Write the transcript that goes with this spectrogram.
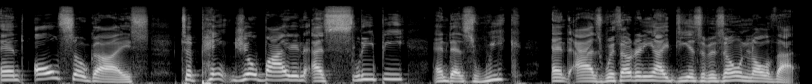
And also, guys, to paint Joe Biden as sleepy and as weak and as without any ideas of his own and all of that.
